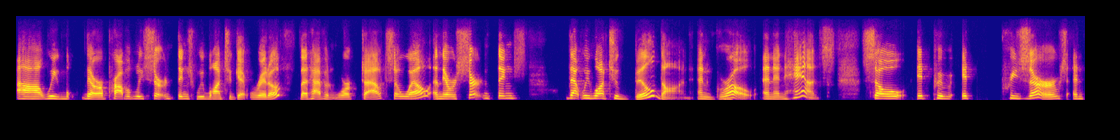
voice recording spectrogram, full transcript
Uh, we there are probably certain things we want to get rid of that haven't worked out so well, and there are certain things that we want to build on and mm. grow and enhance. So it pre- it preserves and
